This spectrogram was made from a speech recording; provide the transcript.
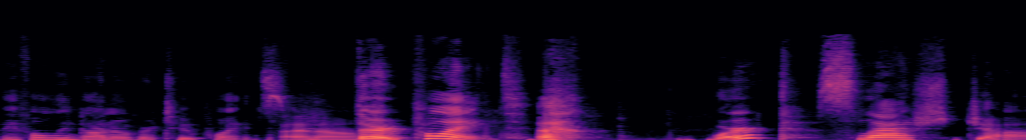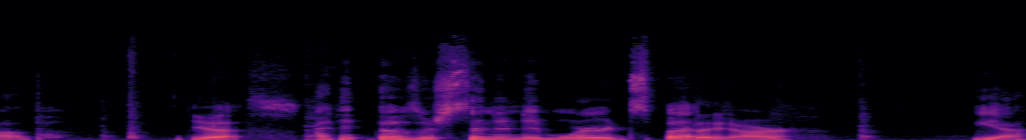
We've only gone over two points. I know. Third point work slash job. Yes, I think those are synonym words, but they are. yeah.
